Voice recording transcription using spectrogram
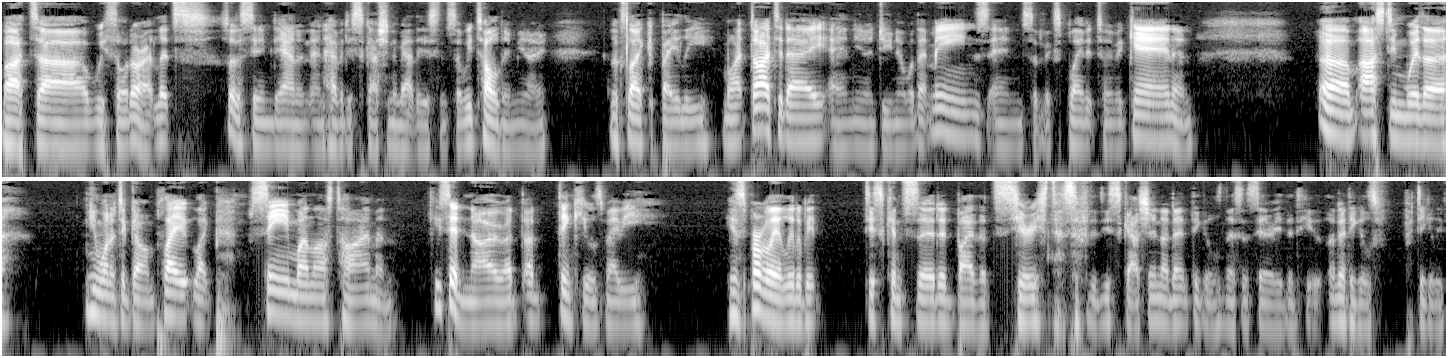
But uh, we thought, all right, let's sort of sit him down and, and have a discussion about this. And so we told him, you know, looks like Bailey might die today, and you know, do you know what that means? And sort of explained it to him again, and um, asked him whether he wanted to go and play, like see him one last time, and he said no. I, I think he was maybe he was probably a little bit disconcerted by the seriousness of the discussion. I don't think it was necessary that he. I don't think it was particularly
